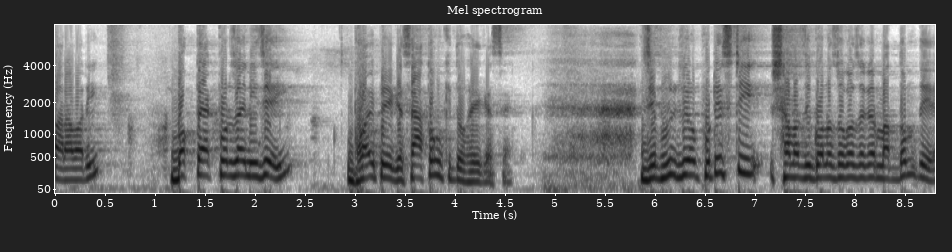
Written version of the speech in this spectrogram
মারামারি। বক্তা এক পর্যায়ে নিজেই ভয় পেয়ে গেছে, আতঙ্কিত হয়ে গেছে। যে ভিডিও ফুটেজটি সামাজিক গণযোগাযোগের মাধ্যম দিয়ে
